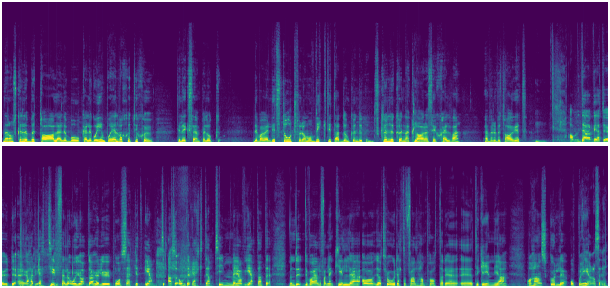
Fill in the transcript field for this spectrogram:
när de skulle betala eller boka eller gå in på 1177 till exempel. Och det var väldigt stort för dem och viktigt att de kunde, skulle kunna klara mm. sig själva överhuvudtaget. Mm. Ja, men där vet jag ju, jag hade ett tillfälle och jag, där höll jag ju på säkert en, alltså om det räckte en timme, jag vet inte. Men det, det, var i alla fall en kille och jag tror i detta fall han pratade eh, tigrinja och han skulle operera sig.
